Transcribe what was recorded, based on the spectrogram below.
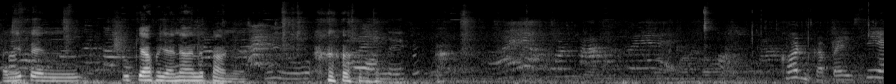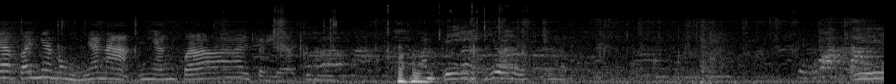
อันนี้เป็นลูกแก้วพญานาคหรือเปล่าเนี่ย ไม่รู้มองเลยคนก็ไปเสียไปเงี้ยนงเงี้ยนาคอิหยังไปแต่เดียวที่นี่มีอีกเยอะเลยอันนี้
